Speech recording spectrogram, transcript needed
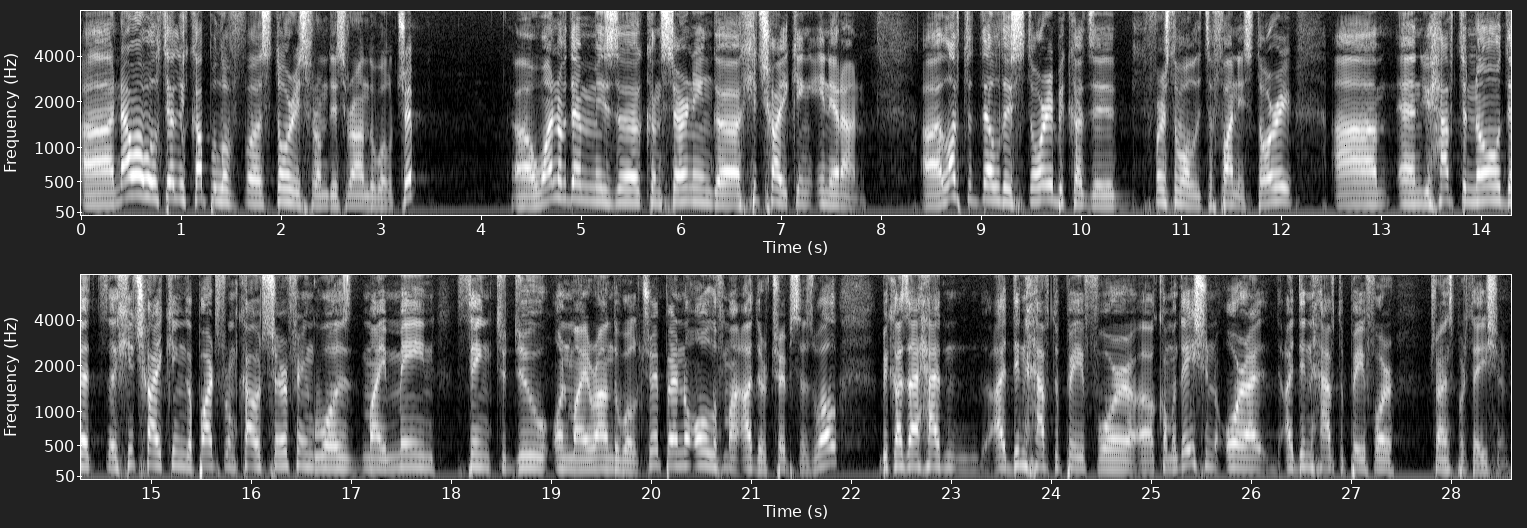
Uh, now I will tell you a couple of uh, stories from this round the world trip. Uh, one of them is uh, concerning uh, hitchhiking in Iran. I love to tell this story because, first of all, it's a funny story. Um, and you have to know that hitchhiking, apart from couch surfing, was my main thing to do on my around the world trip and all of my other trips as well because I had I didn't have to pay for uh, accommodation or I, I didn't have to pay for transportation.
